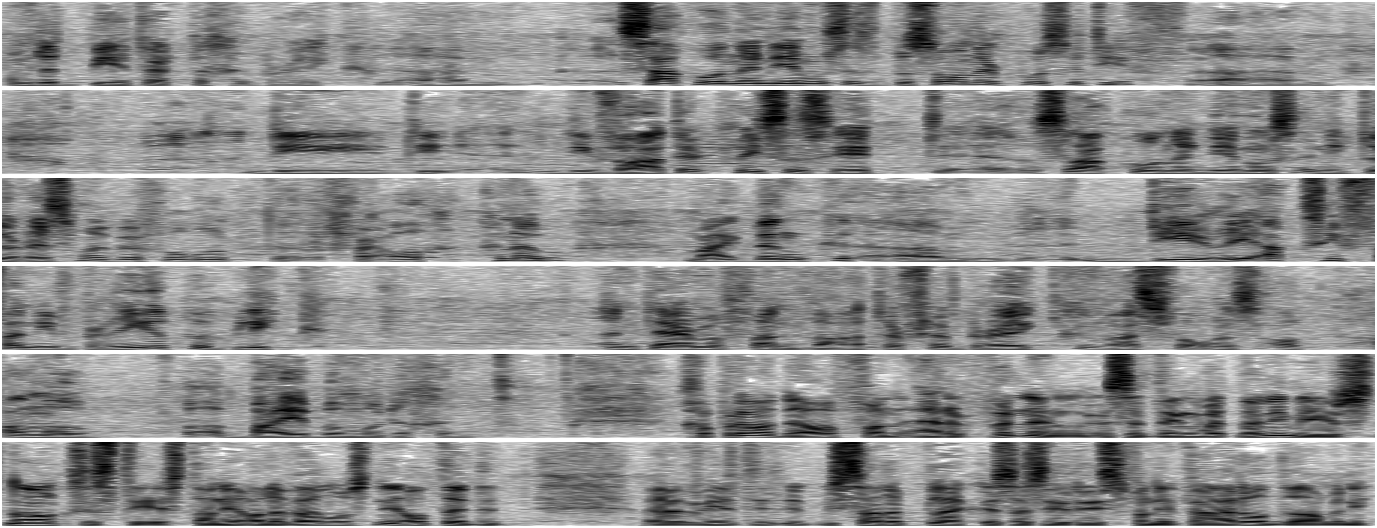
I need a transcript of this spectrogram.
om dit beter te gebruik. Ehm um, sakeondernemings is besonder positief. Ehm um, die die die waterkrisis het uh, sakeondernemings in die toerisme byvoorbeeld uh, veral geknou, maar ek dink ehm um, die reaksie van die breë publiek in terme van waterverbruik was vir ons al, almal baie bemoedigend. Gepraat daarvan herwinning is 'n ding wat nou nie meer snaaks is nie, staan nie alhoewel ons nie altyd dit uh, weet dieselfde plek is as die res van die wêreld daarmee nie,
